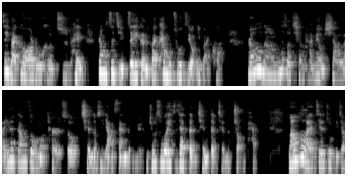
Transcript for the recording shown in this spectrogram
这一百块我要如何支配，让自己这一个礼拜看不出只有一百块。然后呢，那时候钱还没有下来，因为刚做模特的时候，钱都是压三个月，就是会一直在等钱等钱的状态。然后后来接触比较，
